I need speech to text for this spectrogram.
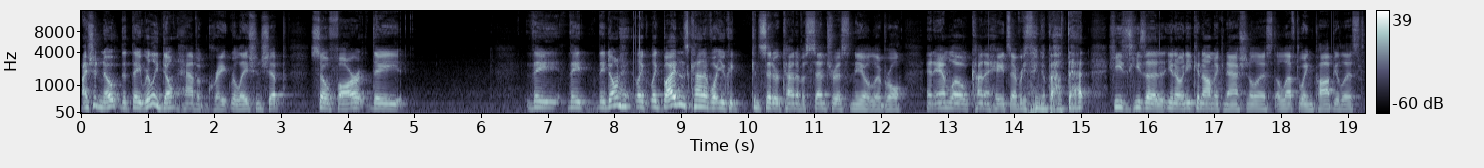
I should note that they really don't have a great relationship so far. They they they they don't like like Biden's kind of what you could consider kind of a centrist neoliberal and AMLO kind of hates everything about that. He's he's a you know an economic nationalist, a left-wing populist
